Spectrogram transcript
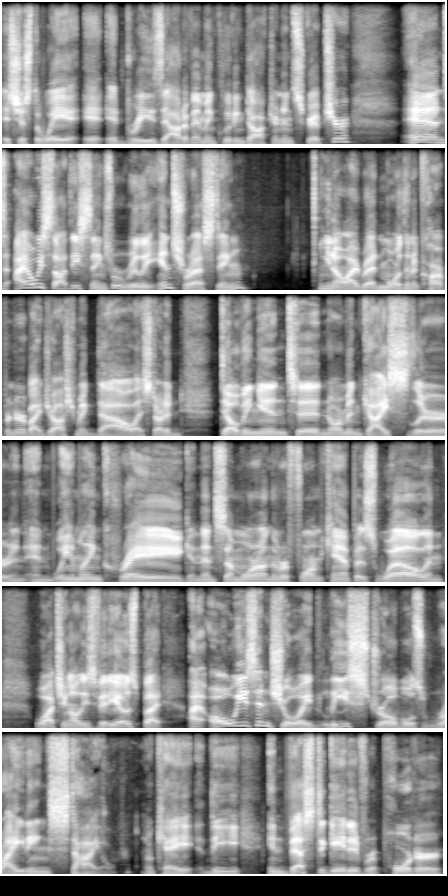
It's just the way it, it breathes out of him, including doctrine and scripture. And I always thought these things were really interesting you know, I read More Than a Carpenter by Josh McDowell. I started delving into Norman Geisler and, and William Lane Craig, and then some more on the Reformed camp as well, and watching all these videos. But I always enjoyed Lee Strobel's writing style, okay? The investigative reporter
